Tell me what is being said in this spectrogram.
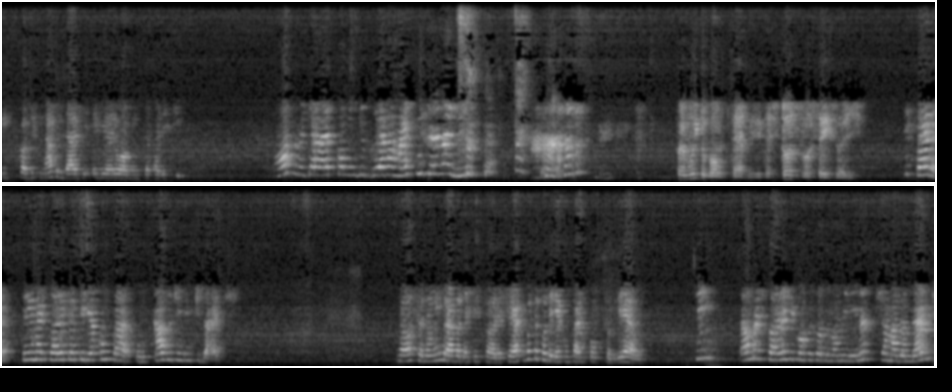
e descobre que na verdade ele era o homem desaparecido. Nossa, naquela época o mendigo ganhava mais que jornalista. Foi muito bom ter a visita de todos vocês hoje. Espera, tem uma história que eu queria contar, o caso de identidade. Nossa, eu não lembrava dessa história. Será que você poderia contar um pouco sobre ela? Sim, é uma história que conta sobre uma menina chamada Mary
